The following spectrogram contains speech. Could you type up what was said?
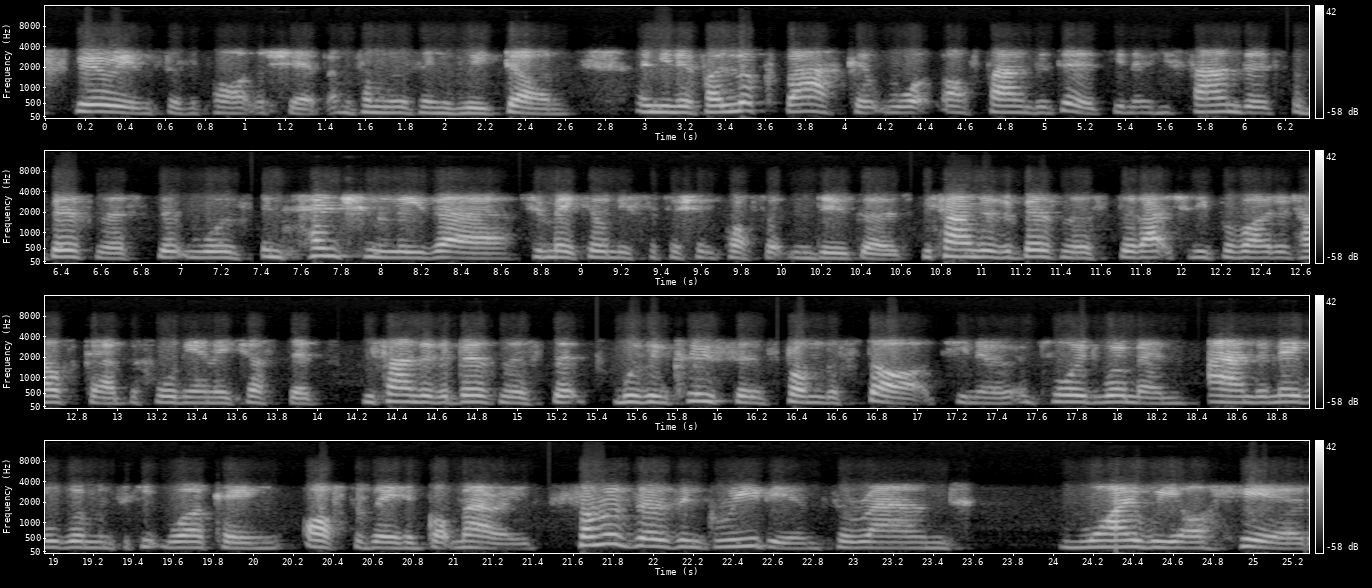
experienced as a partnership and some of the things we've done. And, you know, if I look back at what our founder did, you know, he founded a business that was intentionally there to make only sufficient profit and do good. He founded a business that actually provided healthcare before the NHS did. He founded a business that was inclusive from the start, you know, employed women and enabled women to keep working after they had got married. Some of those ingredients around why we are here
